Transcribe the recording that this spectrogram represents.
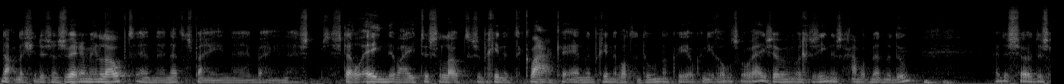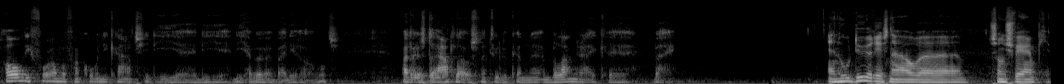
Nou, en als je dus een zwerm inloopt, en eh, net als bij een, bij een eh, stel eenden waar je tussen loopt, ze beginnen te kwaken en beginnen wat te doen, dan kun je ook in die robots horen, ze hebben me gezien en ze gaan wat met me doen. Dus, dus al die vormen van communicatie, die, die, die hebben we bij die robots. Maar er is draadloos natuurlijk een, een belangrijk bij. En hoe duur is nou zo'n zwermpje?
